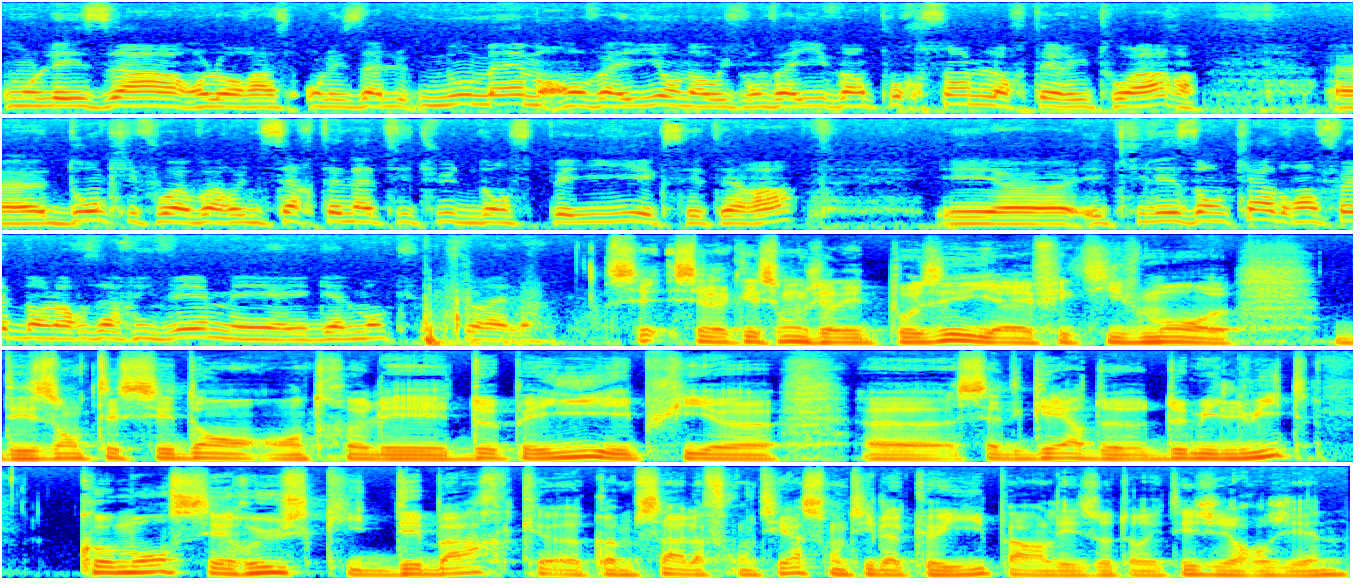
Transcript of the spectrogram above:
on les a on a, on les a nous-mêmes envahis on a envahi 20% de leur territoire euh, donc il faut avoir une certaine attitude dans ce pays, etc. Euh, et, qui les encadre en fait dans leurs arrivées, mais également culturelles. C'est la question que j'allais te poser. Il y a effectivement euh, des antécédents entre les deux pays et puis cette guerre de 2008. Comment ces Russes qui débarquent comme ça à la frontière sont-ils accueillis par les autorités géorgiennes?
